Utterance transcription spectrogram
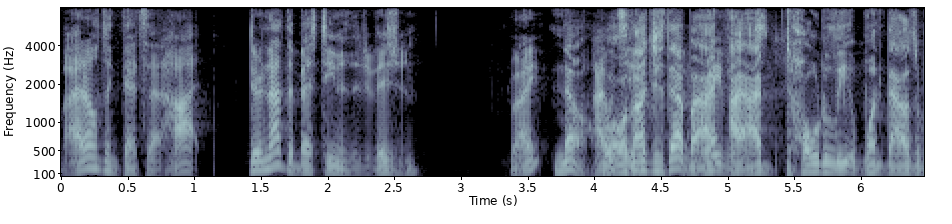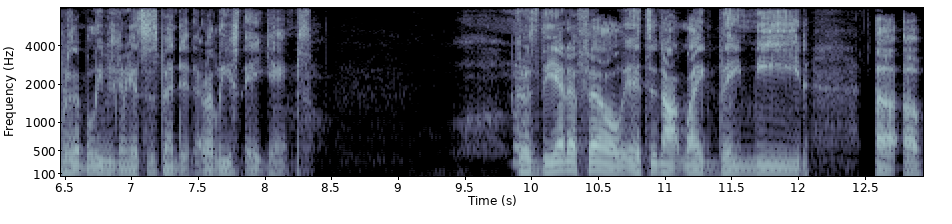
I don't think that's that hot. They're not the best team in the division, right? No, I well, not just that, but I, I, I totally one thousand percent believe he's going to get suspended or at least eight games. Because the NFL, it's not like they need a,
